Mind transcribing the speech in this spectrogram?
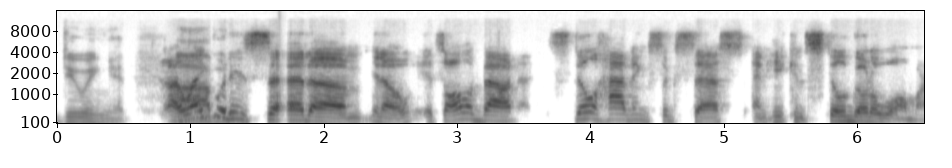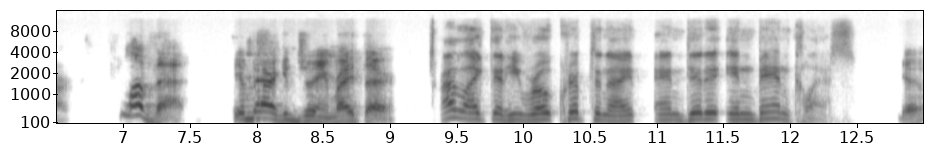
doing it. I like Um, what he said. Um, you know, it's all about still having success, and he can still go to Walmart. Love that. The American dream, right there. I like that he wrote Kryptonite and did it in band class. Yeah.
